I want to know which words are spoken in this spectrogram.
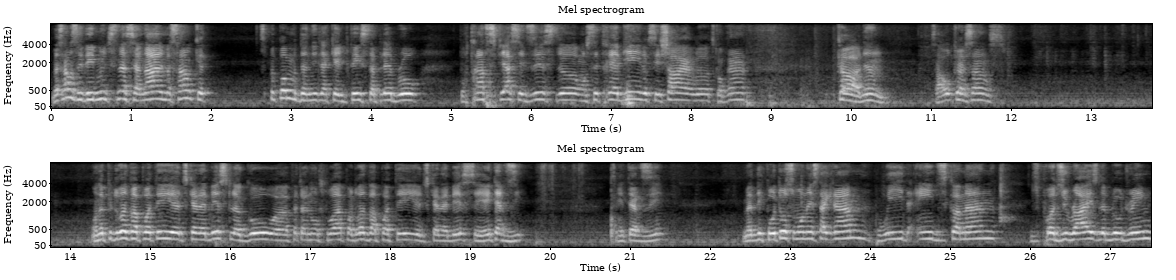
Il me semble que c'est des multinationales. Il me semble que tu peux pas me donner de la qualité, s'il te plaît, bro. Pour 36$ et 10, là, on sait très bien que c'est cher, là, tu comprends? Colin, ça n'a aucun sens. On n'a plus le droit de vapoter euh, du cannabis. Le Go a fait un autre loi. Pas le droit de vapoter euh, du cannabis. C'est interdit. C'est interdit. Mettre des photos sur mon Instagram. Weed Indicoman. Du produit Rise, le Blue Dream.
